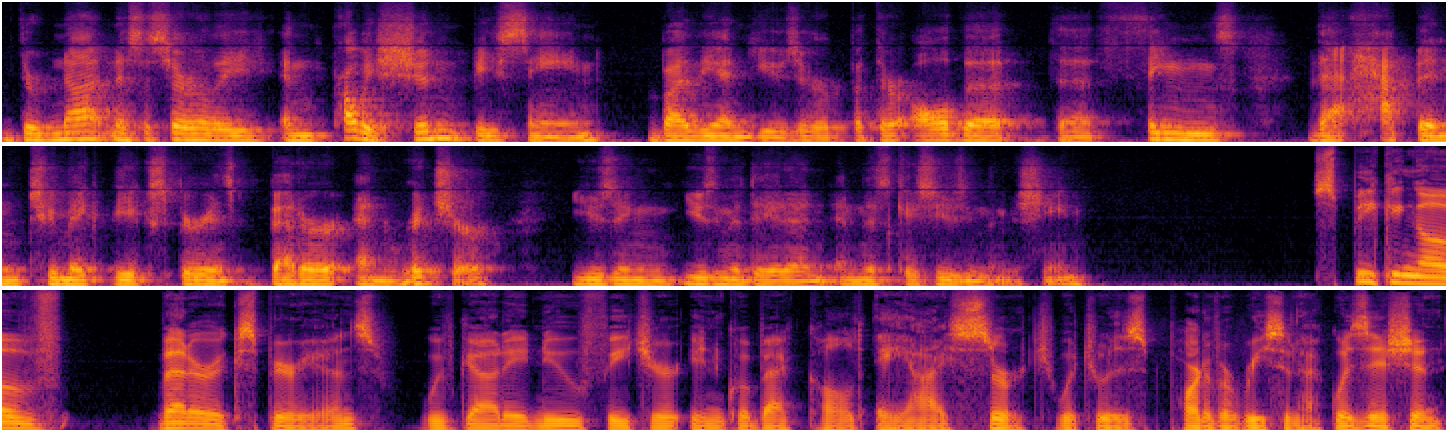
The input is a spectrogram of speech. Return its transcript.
they're not necessarily and probably shouldn't be seen by the end user, but they're all the the things that happen to make the experience better and richer using using the data and in this case using the machine. Speaking of better experience, we've got a new feature in Quebec called AI Search, which was part of a recent acquisition.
